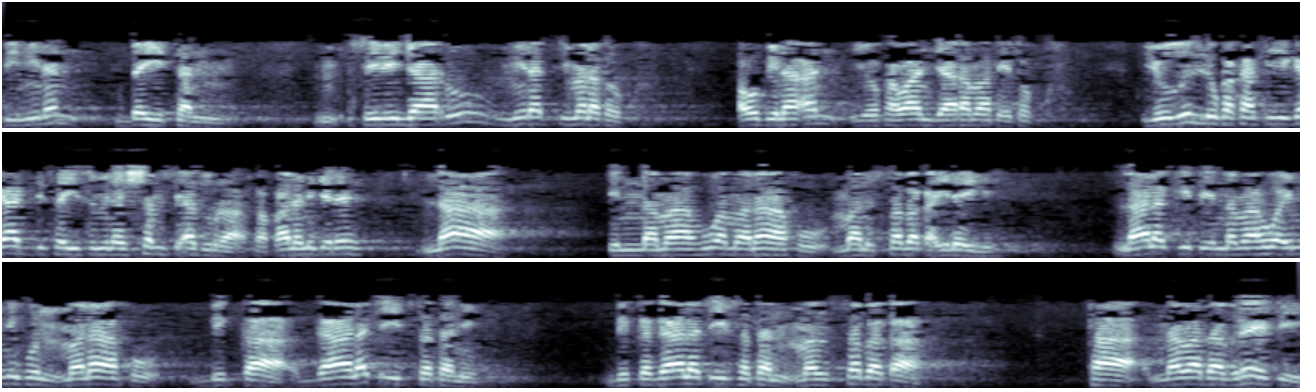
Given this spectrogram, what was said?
بمنا بيتا؟ سيجارو من التمنتك أو بناء يوكوان جارمات تك يظلك كفيقاد سيس من الشمس أدرا. فقال نجده لا إنما هو مناخ من سبق إليه. لا لكيت إنما هو إني كن مناخ بك قالت إبستني بك قالت إبسة من سبق فنما دبريتي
